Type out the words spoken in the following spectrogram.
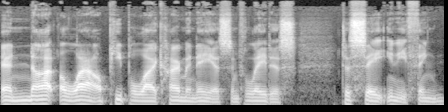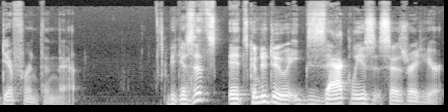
and not allow people like Hymenaeus and Philetus to say anything different than that. Because it's, it's going to do exactly as it says right here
